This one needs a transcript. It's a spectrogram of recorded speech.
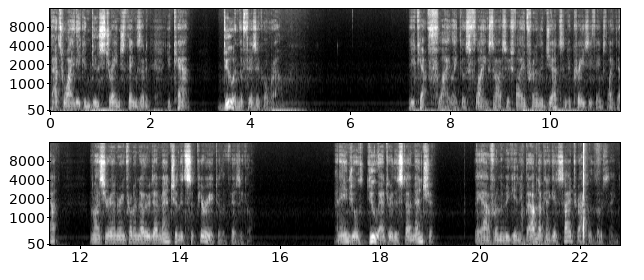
That's why they can do strange things that you can't do in the physical realm. You can't fly like those flying saucers fly in front of the jets and do crazy things like that unless you're entering from another dimension that's superior to the physical. And angels do enter this dimension. They have from the beginning. But I'm not going to get sidetracked with those things.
